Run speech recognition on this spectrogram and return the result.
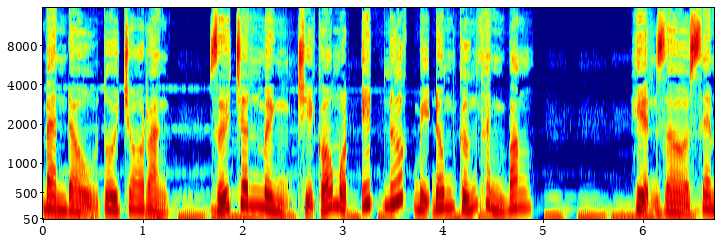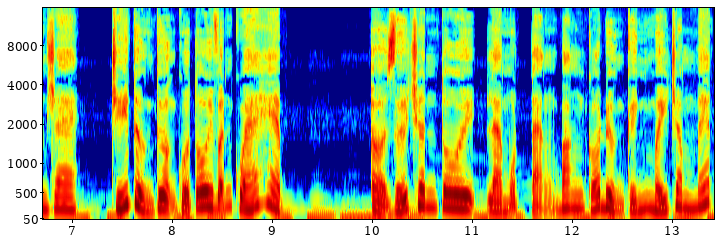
Ban đầu tôi cho rằng dưới chân mình chỉ có một ít nước bị đông cứng thành băng. Hiện giờ xem ra, trí tưởng tượng của tôi vẫn quá hẹp. Ở dưới chân tôi là một tảng băng có đường kính mấy trăm mét,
